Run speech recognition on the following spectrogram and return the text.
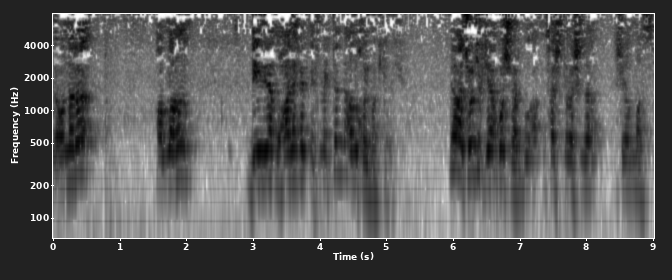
Ve onlara Allah'ın dinine muhalefet etmekten de alıkoymak gerekiyor. Ya çocuk ya boş ver bu saç tıraşı da şey olmaz.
